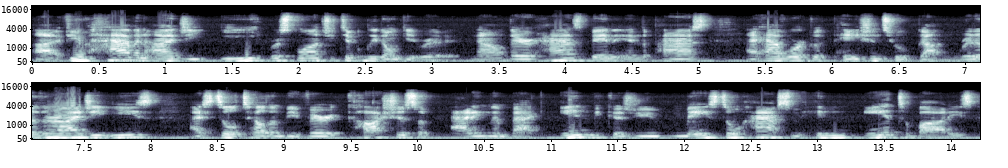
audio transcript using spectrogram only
Uh, if you have an IgE response, you typically don't get rid of it. Now, there has been in the past, I have worked with patients who have gotten rid of their IgEs. I still tell them be very cautious of adding them back in because you may still have some hidden antibodies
